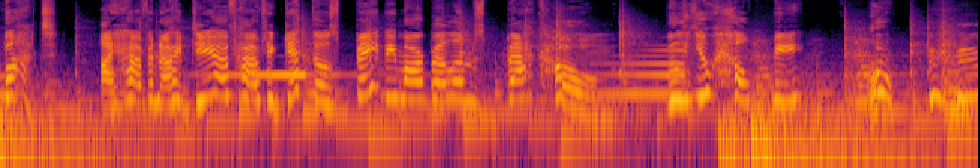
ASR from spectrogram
But I have an idea of how to get those baby Marbellums back home. Will you help me? Mm-hmm.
